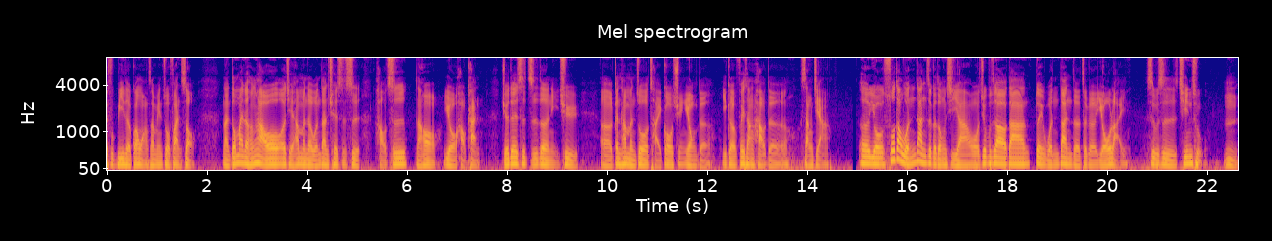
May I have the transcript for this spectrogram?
FB 的官网上面做贩售，那都卖得很好哦。而且他们的文旦确实是好吃，然后又好看，绝对是值得你去呃跟他们做采购选用的一个非常好的商家。呃，有说到文旦这个东西啊，我就不知道大家对文旦的这个由来是不是清楚？嗯，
